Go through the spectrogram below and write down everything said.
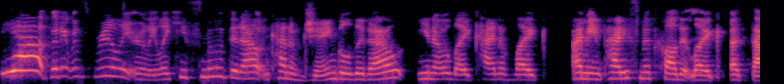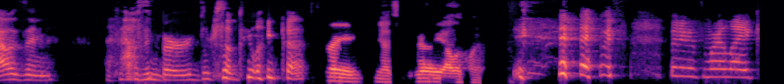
Yeah, but it was really early. Like he smoothed it out and kind of jangled it out, you know, like kind of like I mean, Patti Smith called it like a thousand a thousand birds or something like that. Very yes, very eloquent. it was but it was more like,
